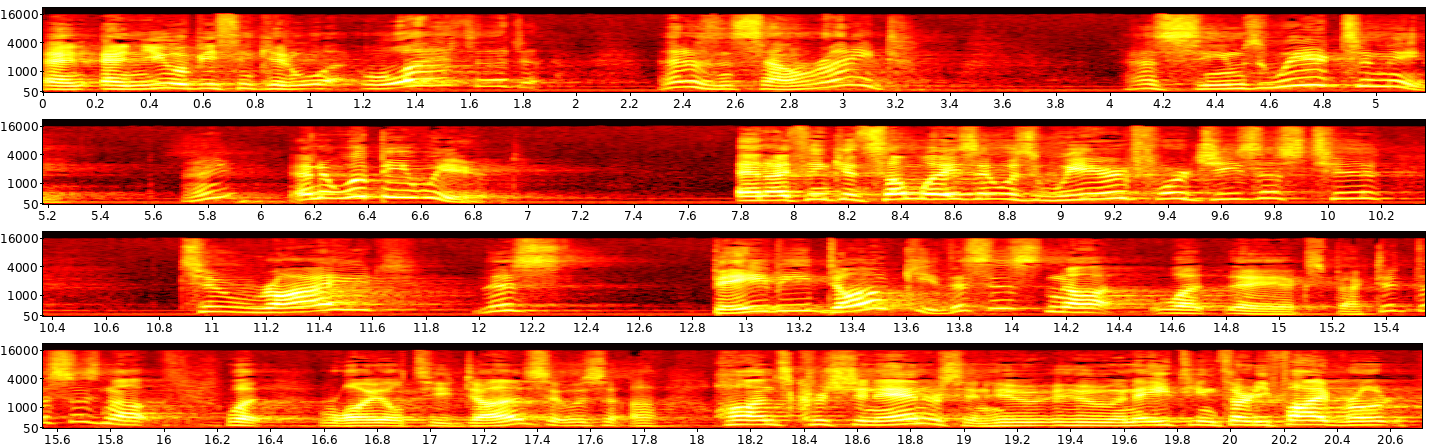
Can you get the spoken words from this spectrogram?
And, and you would be thinking, what? what? That doesn't sound right. That seems weird to me right? And it would be weird. And I think in some ways it was weird for Jesus to, to ride this baby donkey. This is not what they expected. This is not what royalty does. It was uh, Hans Christian Andersen who, who in 1835 wrote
